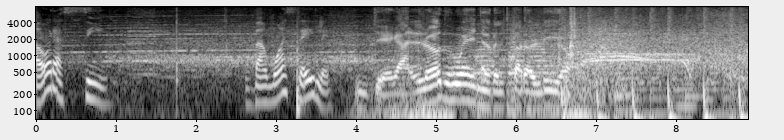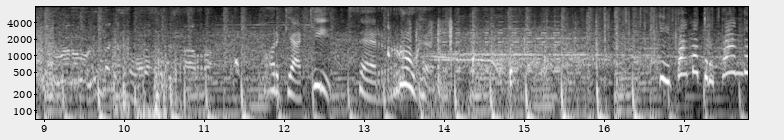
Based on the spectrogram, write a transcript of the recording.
Ahora sí. Vamos a hacerle. Llegan los dueños del tarolío. Porque aquí se ruge. Y vamos trotando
